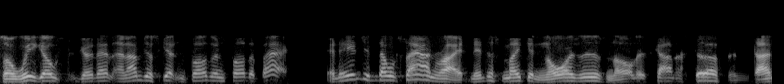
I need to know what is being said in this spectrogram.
So we go go that, and I'm just getting further and further back. And the engine don't sound right, and they're just making noises and all this kind of stuff. And I,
